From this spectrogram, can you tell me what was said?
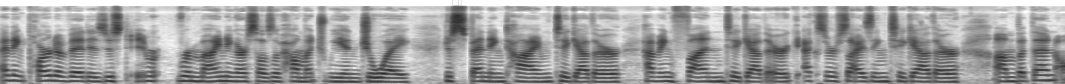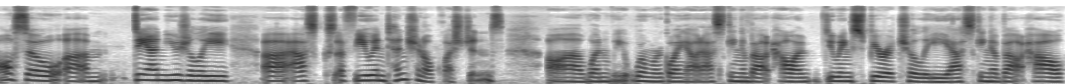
I think part of it is just reminding ourselves of how much we enjoy just spending time together, having fun together, exercising together. Um, but then also, um, Dan usually uh, asks a few intentional questions uh, when we when we're going out, asking about how I'm doing spiritually, asking about how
